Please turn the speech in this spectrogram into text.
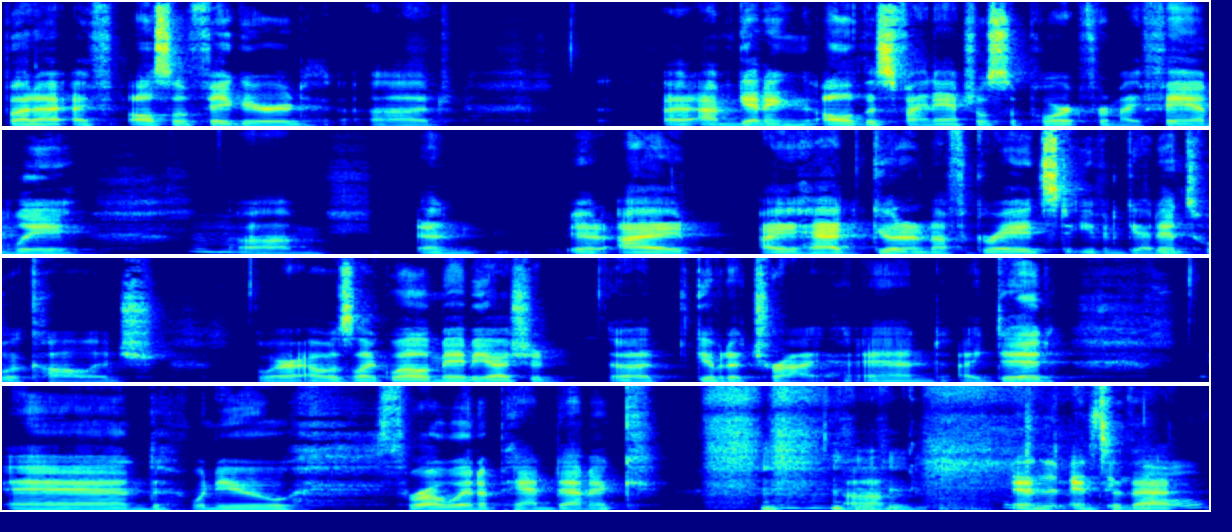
but I, I've also figured uh, I, I'm getting all this financial support for my family, Mhm. um, and it, I I had good enough grades to even get into a college where I was like, well, maybe I should uh, give it a try, and I did. And when you throw in a pandemic um, Into in- into that bowl.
